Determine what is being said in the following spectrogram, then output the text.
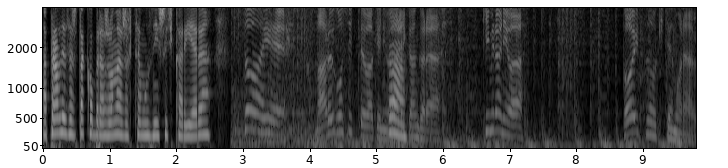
Naprawdę jest aż tak obrażona, że chce mu zniszczyć karierę? 丸腰ってわけにはいかんから、君らにはこいつを着てもらう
